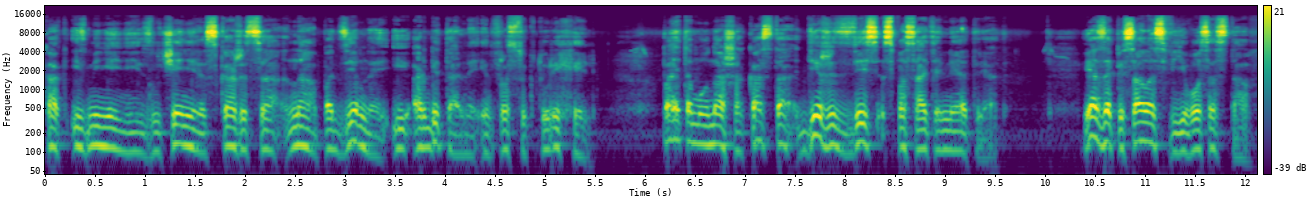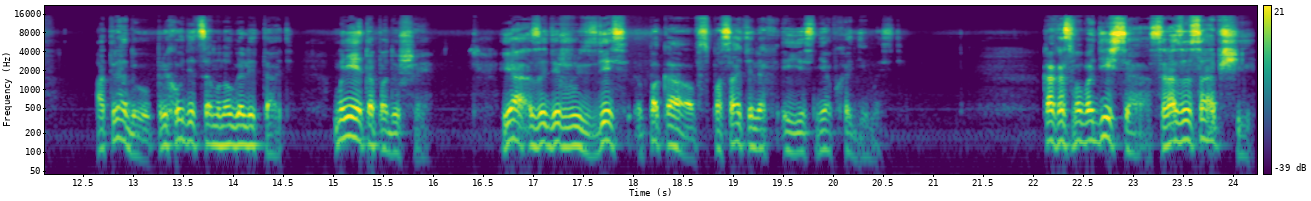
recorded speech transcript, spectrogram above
как изменение излучения скажется на подземной и орбитальной инфраструктуре Хель. Поэтому наша каста держит здесь спасательный отряд. Я записалась в его состав. Отряду приходится много летать. Мне это по душе. Я задержусь здесь, пока в спасателях и есть необходимость. Как освободишься, сразу сообщи.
